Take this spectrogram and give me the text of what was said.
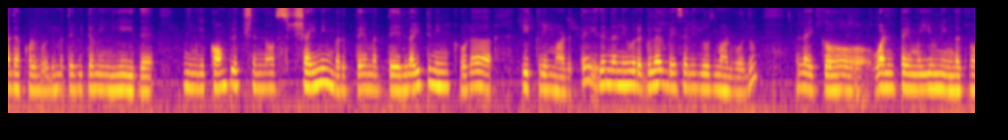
ಅದು ಹಾಕ್ಕೊಳ್ಬೋದು ಮತ್ತು ವಿಟಮಿನ್ ಇ ಇದೆ. ನಿಮಗೆ ಕಾಂಪ್ಲೆಕ್ಷನ್ನು ಶೈನಿಂಗ್ ಬರುತ್ತೆ, ಮತ್ತು ಲೈಟನಿಂಗ್ ಕೂಡ ಈ ಕ್ರೀಮ್ ಮಾಡುತ್ತೆ. ಇದನ್ನು ನೀವು ರೆಗ್ಯುಲರ್ ಬೇಸಲ್ಲಿ ಯೂಸ್ ಮಾಡ್ಬೋದು. ಲೈಕ್ ಒನ್ ಟೈಮ್ ಈವ್ನಿಂಗ್ ಅಥವಾ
